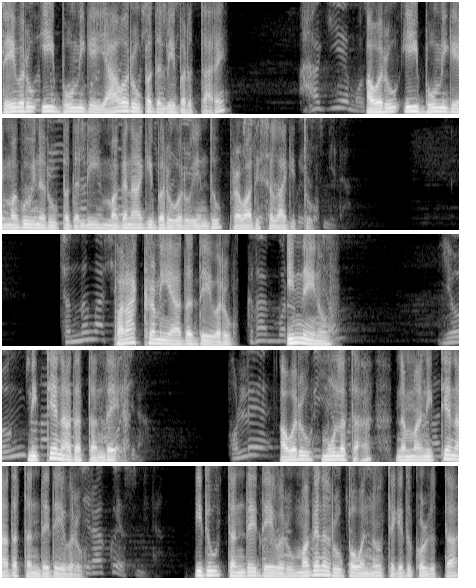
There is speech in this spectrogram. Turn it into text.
ದೇವರು ಈ ಭೂಮಿಗೆ ಯಾವ ರೂಪದಲ್ಲಿ ಬರುತ್ತಾರೆ? ಅವರು ಈ ಭೂಮಿಗೆ ಮಗುವಿನ ರೂಪದಲ್ಲಿ ಮಗನಾಗಿ ಬರುವರು ಎಂದು ಪ್ರವಾದಿಸಲಾಗಿತ್ತು. ಪರಾಕ್ರಮಿಯಾದ ದೇವರು ಇನ್ನೇನು? ನಿತ್ಯನಾದ ತಂದೆ. ಅವರು ಮೂಲತಃ ನಮ್ಮ ನಿತ್ಯನಾದ ತಂದೆ ದೇವರು. ಇದು ತಂದೆ ದೇವರು ಮಗನ ರೂಪವನ್ನು ತೆಗೆದುಕೊಳ್ಳುತ್ತಾ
